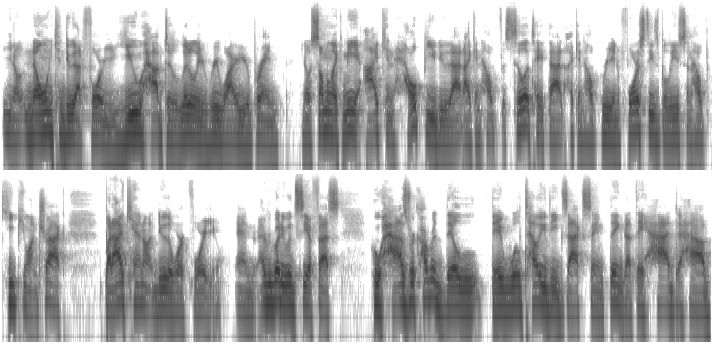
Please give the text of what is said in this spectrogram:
you know, no one can do that for you. You have to literally rewire your brain. You know, someone like me, I can help you do that. I can help facilitate that. I can help reinforce these beliefs and help keep you on track, but I cannot do the work for you. And everybody with CFS who has recovered, they'll they will tell you the exact same thing that they had to have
